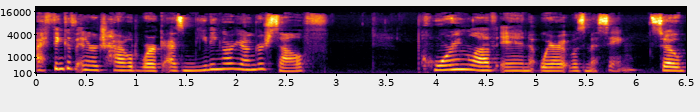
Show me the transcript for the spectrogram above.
I think of inner child work as meeting our younger self, pouring love in where it was missing. So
